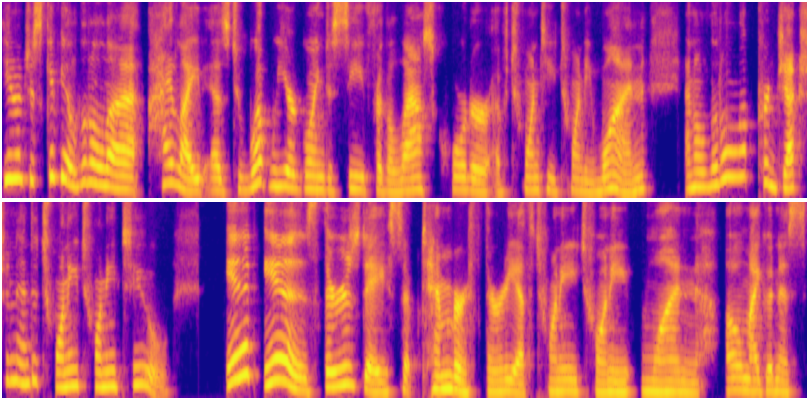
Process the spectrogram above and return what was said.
you know just give you a little uh, highlight as to what we are going to see for the last quarter of 2021 and a little projection into 2022. It is Thursday, September 30th, 2021. Oh my goodness.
